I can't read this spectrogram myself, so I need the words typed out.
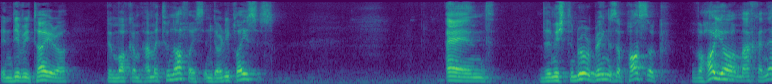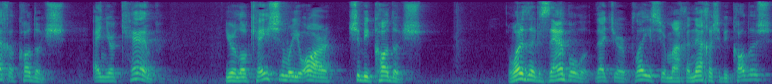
in Divri Torah b'makam hametunafis in dirty places. And the Mishnah brings a pasuk v'hoya machanecha kodosh, and your camp, your location where you are should be kodosh. what is an example that your place, your machanecha, should be kodosh?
